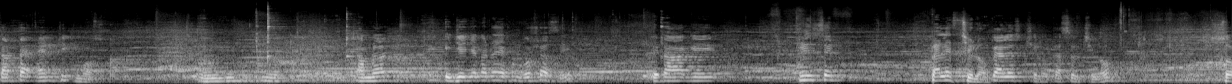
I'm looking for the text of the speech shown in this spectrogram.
চারটা অ্যান্টিক মস্ক। আমরা এই যে জায়গাটায় এখন বসে আছি এটা আগে প্রিন্সের প্যালেস ছিল। প্যালেস ছিল ক্যাসেল ছিল। সো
